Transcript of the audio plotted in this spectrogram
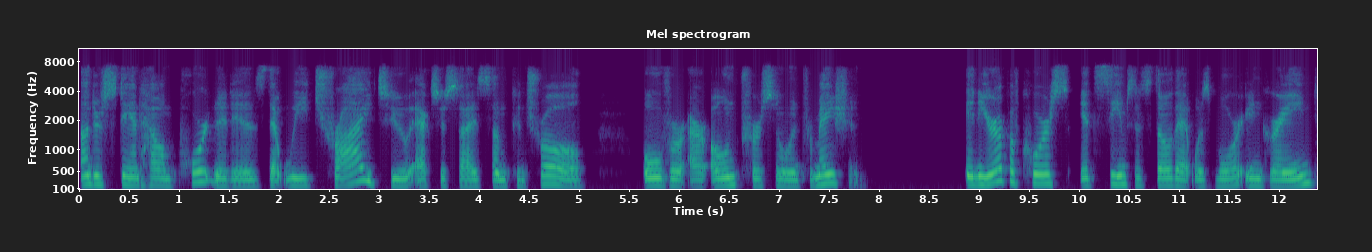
understand how important it is that we try to exercise some control over our own personal information. In Europe, of course, it seems as though that was more ingrained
